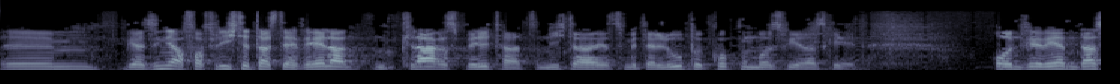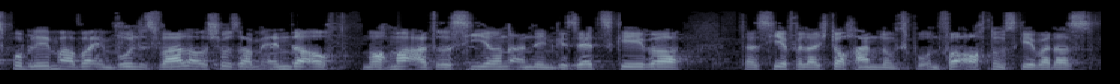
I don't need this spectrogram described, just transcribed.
ähm, wir sind ja auch verpflichtet, dass der Wähler ein klares Bild hat und nicht da jetzt mit der Lupe gucken muss, wie das geht. Und wir werden das Problem aber im Bundeswahlausschuss am Ende auch noch mal adressieren an den Gesetzgeber, dass hier vielleicht doch Handlungs- und Verordnungsgeber das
